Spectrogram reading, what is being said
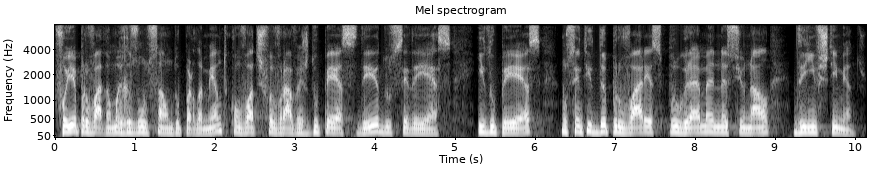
Foi aprovada uma resolução do Parlamento com votos favoráveis do PSD, do CDS e do PS, no sentido de aprovar esse Programa Nacional de Investimentos.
